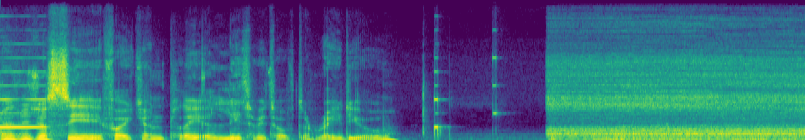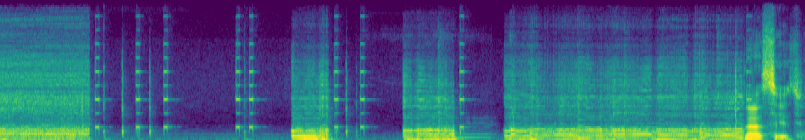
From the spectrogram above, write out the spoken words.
let me just see if I can play a little bit of the radio That's it.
